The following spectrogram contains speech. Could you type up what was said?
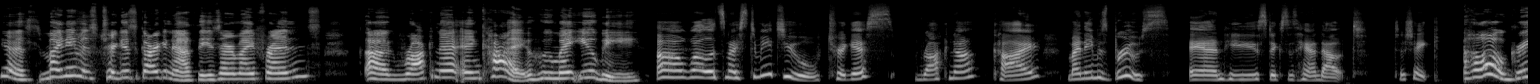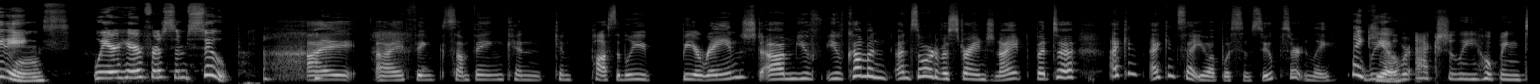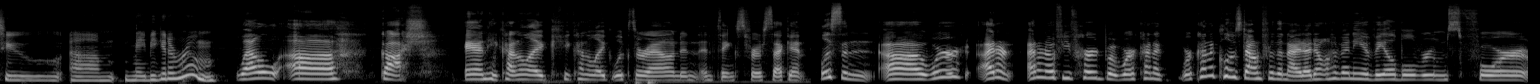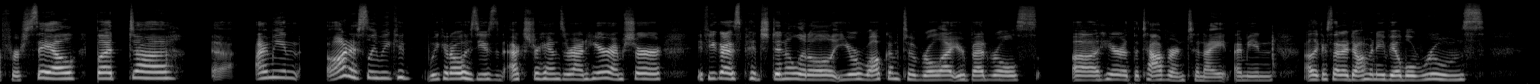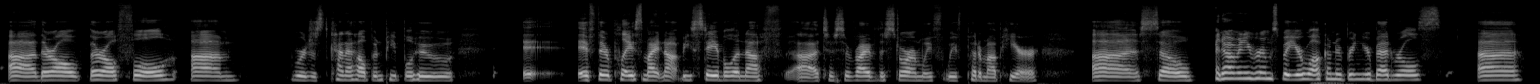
Yes, my name is Triggus Garganath. These are my friends, uh, Rhakna and Kai. Who might you be? uh, well, it's nice to meet you, Triggus, Rhakna, Kai. My name is Bruce, and he sticks his hand out to shake. Hello, greetings. We are here for some soup. I I think something can can possibly be arranged. Um, you've you've come on, on sort of a strange night, but uh, I can I can set you up with some soup certainly. Thank you. we you. were actually hoping to um maybe get a room. Well, uh, gosh. And he kind of like he kind of like looks around and, and thinks for a second. Listen, uh, we're I don't I don't know if you've heard, but we're kind of we're kind of closed down for the night. I don't have any available rooms for for sale, but uh, I mean honestly, we could we could always use an extra hands around here. I'm sure if you guys pitched in a little, you're welcome to roll out your bedrolls uh here at the tavern tonight. I mean, like I said, I don't have any available rooms. Uh, they're all they're all full. Um, we're just kind of helping people who, if their place might not be stable enough uh, to survive the storm, we've we've put them up here. Uh, so I don't have any rooms, but you're welcome to bring your bedrolls. Uh,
